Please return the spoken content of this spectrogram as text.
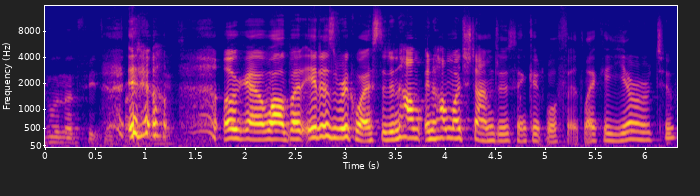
it, will not fit. Okay, well, but it is requested. In how in how much time do you think it will fit? Like a year or two?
